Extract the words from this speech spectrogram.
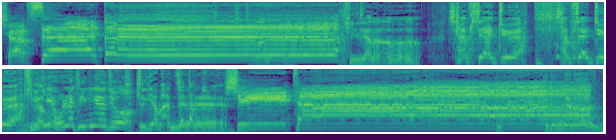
찹쌀떡! 잘하네. 길잖아. 찹쌀 찹쌀 길게 원래 길게 해야죠. 길게 하면 안돼. 세탁도. 시타! 그 동네는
